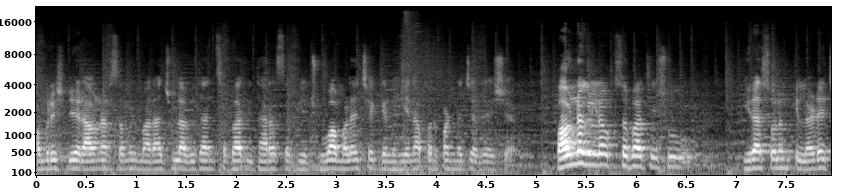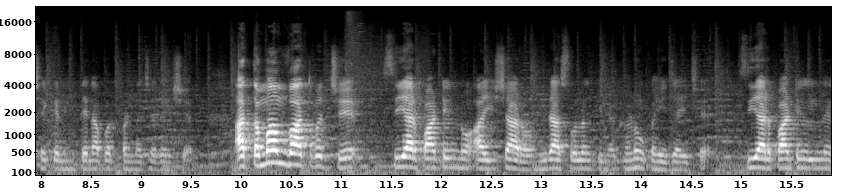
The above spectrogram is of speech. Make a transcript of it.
અમરીશ ડેર આવનાર સમયમાં રાજુલા વિધાનસભાથી ધારાસભ્ય જોવા મળે છે કે નહીં એના પર પણ નજર રહેશે. ભાવનગર લોકસભાથી શું હીરા સોલંકી લડે છે કે નહીં તેના પર પણ નજર રહેશે. આ તમામ વાત વચ્ચે સી આર પાટીલનો આ ઇશારો હીરા સોલંકીને ઘણું કહી જાય છે. સી આર પાટીલને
